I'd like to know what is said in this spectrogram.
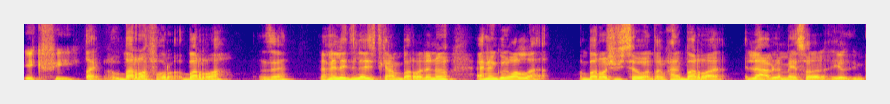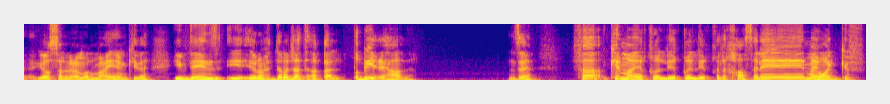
يكفي طيب برا فر... برا زين إحنا ليش ليش نتكلم عن برا؟ لأنه إحنا نقول والله برا شوف يسوون طيب خلينا برا اللاعب لما يوصل يوصل لعمر معين كذا يبدأ ينزل يروح درجات أقل طبيعي هذا زين؟ فكل ما يقل يقل يقل خلاص لين ما يوقف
